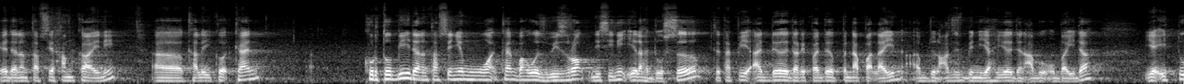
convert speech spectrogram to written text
ya dalam tafsir Hamka ini uh, kalau ikutkan Qurtubi dalam tafsirnya menguatkan bahawa wizrak di sini ialah dosa tetapi ada daripada pendapat lain Abdul Aziz bin Yahya dan Abu Ubaidah iaitu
